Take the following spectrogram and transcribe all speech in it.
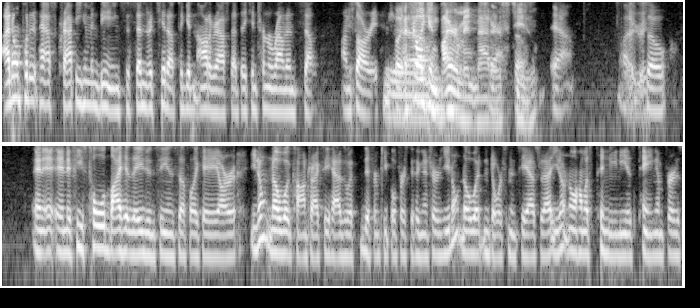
I don't put it past crappy human beings to send their kid up to get an autograph that they can turn around and sell. I'm sorry, but I feel like environment matters Yeah, so- too. yeah. I Like, agree. So, and and if he's told by his agency and stuff like, hey, are you don't know what contracts he has with different people for signatures, you don't know what endorsements he has for that, you don't know how much Panini is paying him for his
